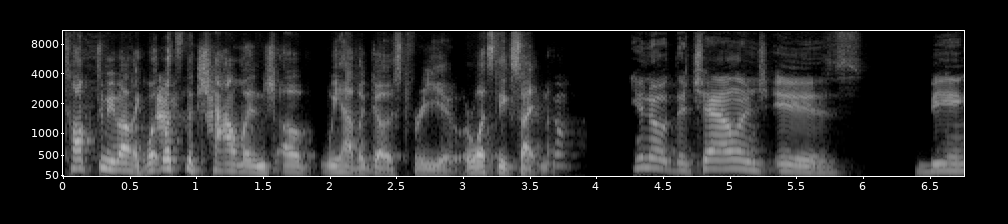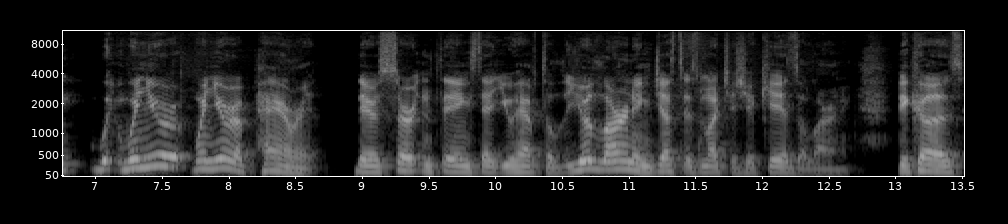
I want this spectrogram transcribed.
talk to me about like what, what's the challenge of we have a ghost for you or what's the excitement? You know the challenge is being when you're when you're a parent there's certain things that you have to you're learning just as much as your kids are learning. Because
